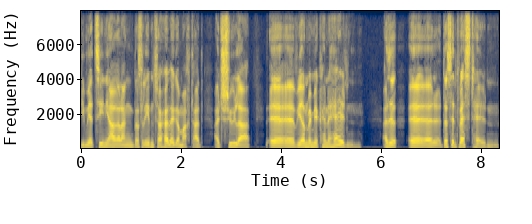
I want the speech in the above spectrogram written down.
die mir zehn Jahre lang das Leben zur Hölle gemacht hat als Schüler, äh, wären bei mir keine Helden. Also äh, das sind Westhelden.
